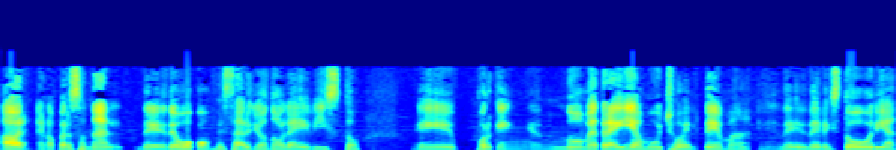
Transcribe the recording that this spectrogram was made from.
Ahora, en lo personal, de- debo confesar, yo no la he visto, eh, porque no me atraía mucho el tema de, de la historia,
